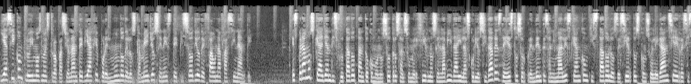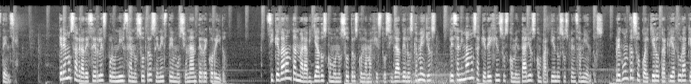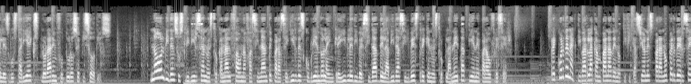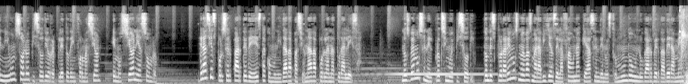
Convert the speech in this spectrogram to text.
Y así concluimos nuestro apasionante viaje por el mundo de los camellos en este episodio de Fauna Fascinante. Esperamos que hayan disfrutado tanto como nosotros al sumergirnos en la vida y las curiosidades de estos sorprendentes animales que han conquistado los desiertos con su elegancia y resistencia. Queremos agradecerles por unirse a nosotros en este emocionante recorrido. Si quedaron tan maravillados como nosotros con la majestuosidad de los camellos, les animamos a que dejen sus comentarios compartiendo sus pensamientos, preguntas o cualquier otra criatura que les gustaría explorar en futuros episodios. No olviden suscribirse a nuestro canal Fauna Fascinante para seguir descubriendo la increíble diversidad de la vida silvestre que nuestro planeta tiene para ofrecer. Recuerden activar la campana de notificaciones para no perderse ni un solo episodio repleto de información, emoción y asombro. Gracias por ser parte de esta comunidad apasionada por la naturaleza. Nos vemos en el próximo episodio, donde exploraremos nuevas maravillas de la fauna que hacen de nuestro mundo un lugar verdaderamente...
